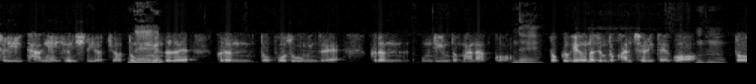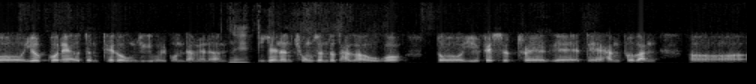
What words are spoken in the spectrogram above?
저희 당의 현실이었죠. 또 네. 국민들의 그런 또 보수 국민들의 그런 움직임도 많았고 네. 또 어느 정도 관철이 되고 음흠. 또 여권의 어떤 태도 움직임을 본다면은 네. 이제는 총선도 다가오고 또 이 패스트 트랙에 대한 법안 어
